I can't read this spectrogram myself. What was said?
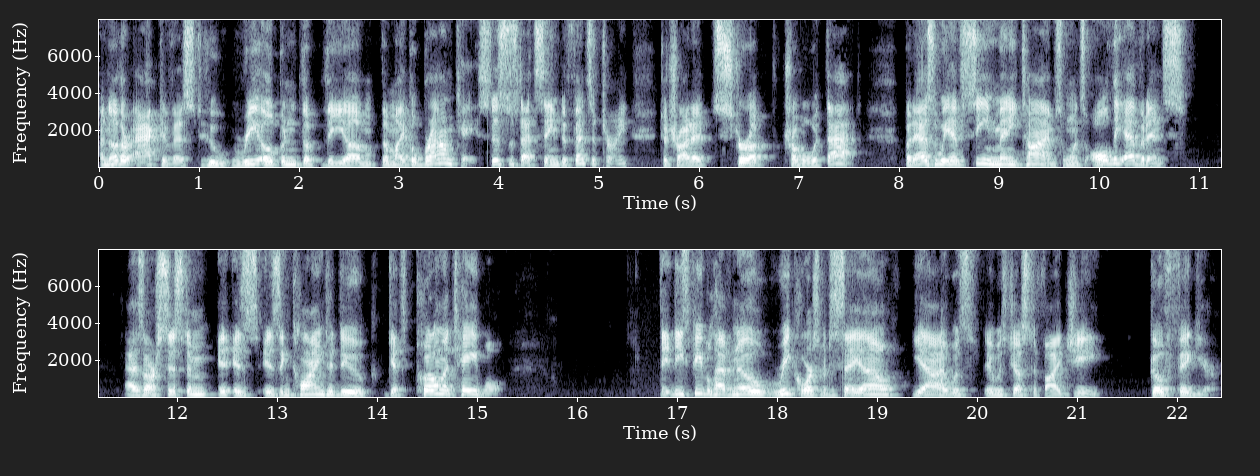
another activist who reopened the the um, the Michael Brown case. This was that same defense attorney to try to stir up trouble with that. But as we have seen many times, once all the evidence, as our system is is inclined to do, gets put on the table, th- these people have no recourse but to say, "Oh, yeah, it was it was justified." Gee, go figure.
